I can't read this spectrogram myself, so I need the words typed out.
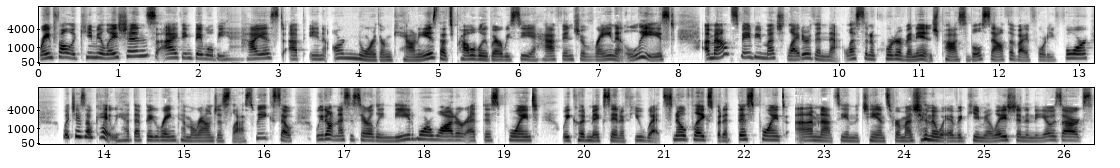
Rainfall accumulations, I think they will be highest up in our northern counties. That's probably where we see a half inch of rain at least. Amounts may be much lighter than that, less than a quarter of an inch possible south of I 44, which is okay. We had that big rain come around just last week, so we don't necessarily need more water at this point. We could mix in a few wet snowflakes, but at this point, I'm not seeing the chance for much in the way of accumulation in the Ozarks.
